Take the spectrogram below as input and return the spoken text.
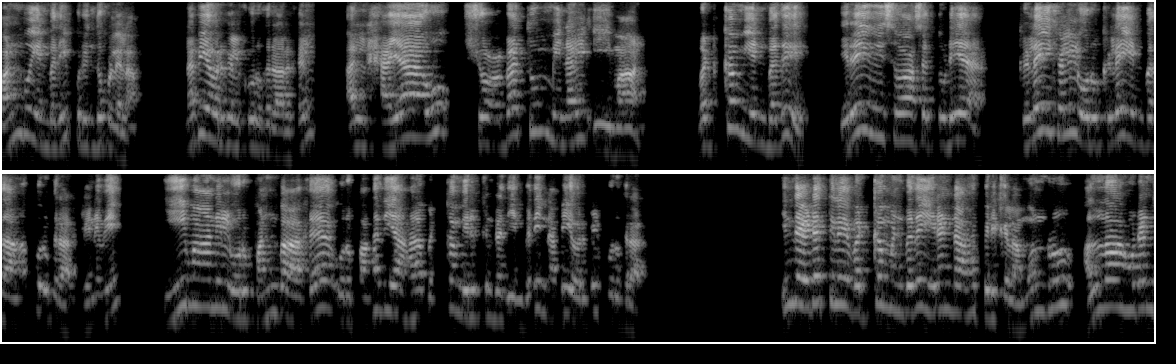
பண்பு என்பதை புரிந்து கொள்ளலாம். நபி அவர்கள் கூறுகிறார்கள் அல் ஹயாவு ஷுபத்தும் மினல் ஈமான். வெட்கம் என்பது இறை விசுவாசத்துடைய கிளைகளில் ஒரு கிளை என்பதாக கூறுகிறார்கள். எனவே ஈமானில் ஒரு பண்பாக ஒரு பகுதியாக வெட்கம் இருக்கின்றது என்பதை நபி அவர்கள் கூறுகிறார்கள் இந்த இடத்திலே வெட்கம் என்பதை இரண்டாக பிரிக்கலாம். ஒன்று அல்லாஹுடன்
